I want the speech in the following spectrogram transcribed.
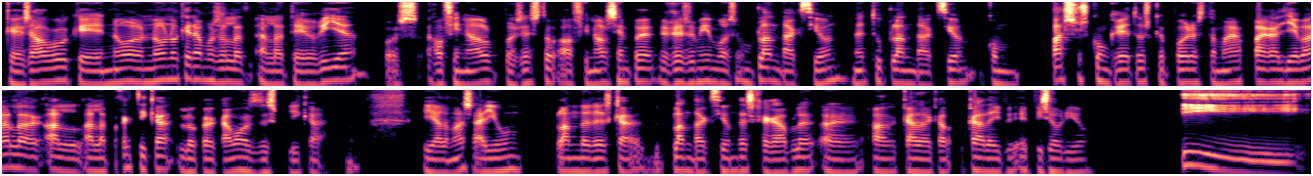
que es algo que no, no, no queramos a la, teoría, pues al final, pues esto, al final siempre resumimos un plan de acción, ¿eh? tu plan de acción, con pasos concretos que puedes tomar para llevar a, la práctica lo que acabamos de explicar. Y además hay un plan de, plan de acción descargable eh, a cada, cada episodio. Y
